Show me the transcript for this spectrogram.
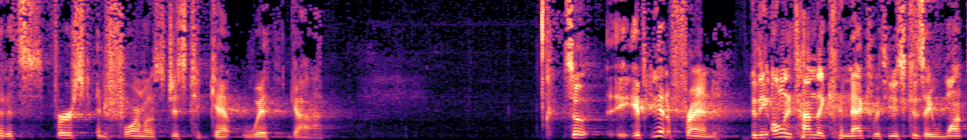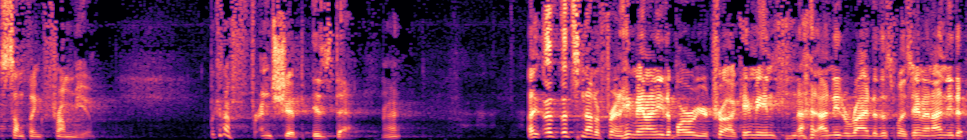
but it's first and foremost just to get with God. So if you had a friend who the only time they connect with you is because they want something from you, what kind of friendship is that, right? Like, that's not a friend. Hey man, I need to borrow your truck. Hey man, I need a ride to this place. Hey man, I need to,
